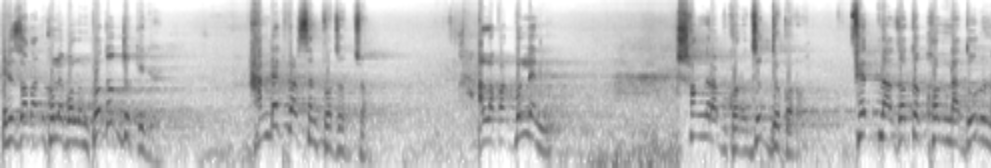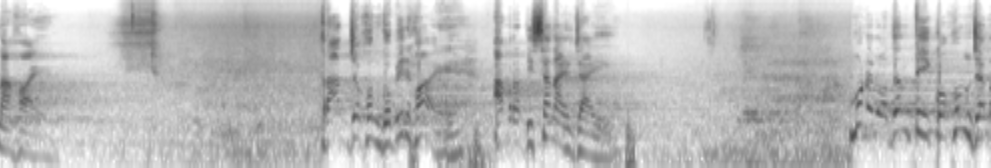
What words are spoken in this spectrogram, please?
এটা জবান খুলে বলুন, প্রযোজ্য কি না? হান্ড্রেড পার্সেন্ট প্রযোজ্য। আল্লাপাক বললেন, সংগ্রাম করো, যুদ্ধ করো। ফেতনা যতক্ষণ না দূর না হয়, রাত যখন গভীর হয়, আমরা বিছানায় যাই। মনের অজান্তেই কখন যেন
